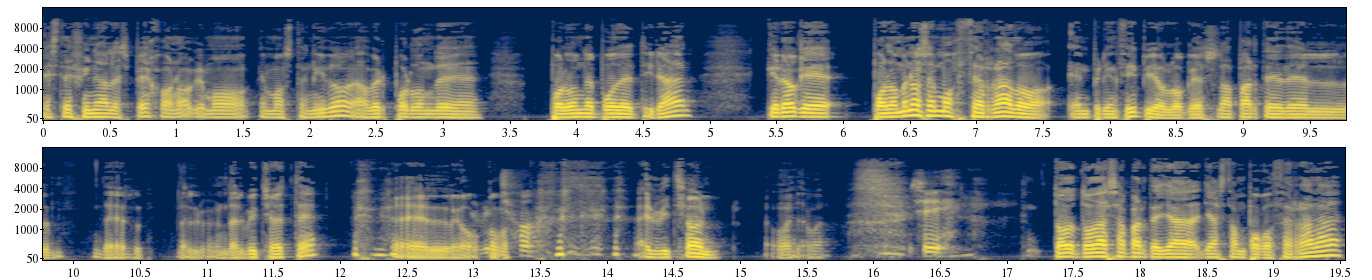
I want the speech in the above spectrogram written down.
este final espejo, ¿no? Que hemos, tenido, a ver por dónde por dónde puede tirar. Creo que por lo menos hemos cerrado en principio lo que es la parte del del, del, bicho este, el, el, bichón, Sí. toda esa parte ya, ya está un poco cerrada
